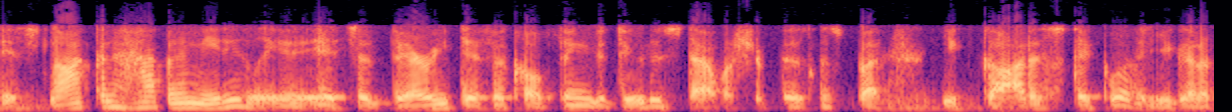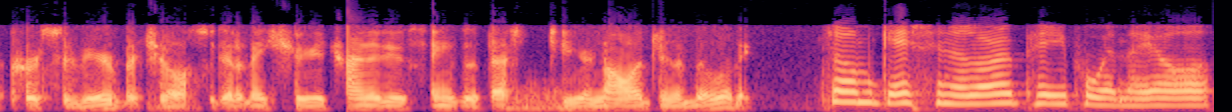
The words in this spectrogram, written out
it's not going to happen immediately. It's a very difficult thing to do to establish a business, but you got to stick with it. You got to persevere, but you also got to make sure you're trying to do things that best to your knowledge and ability. So I'm guessing a lot of people when they are,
